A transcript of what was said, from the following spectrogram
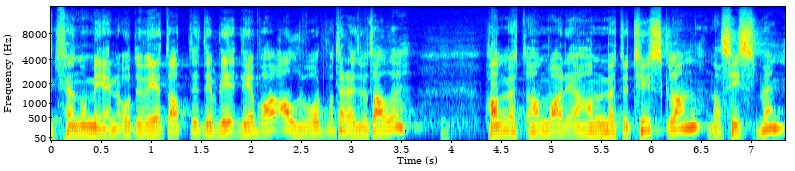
et fenomen. Og du vet at det, ble, det var alvor på 30-tallet. Han han, han møtte Tyskland, nazismen.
